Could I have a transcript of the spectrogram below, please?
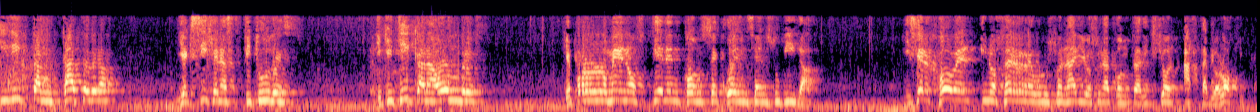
Y dictan cátedra y exigen actitudes y critican a hombres que por lo menos tienen consecuencia en su vida. Y ser joven y no ser revolucionario es una contradicción hasta biológica.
